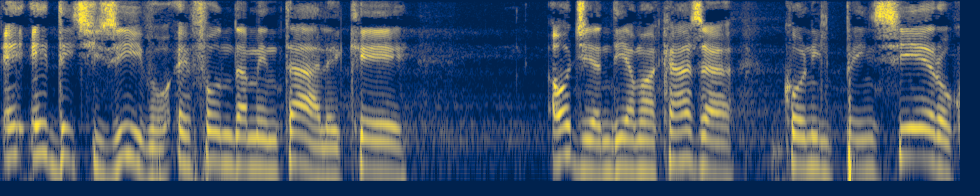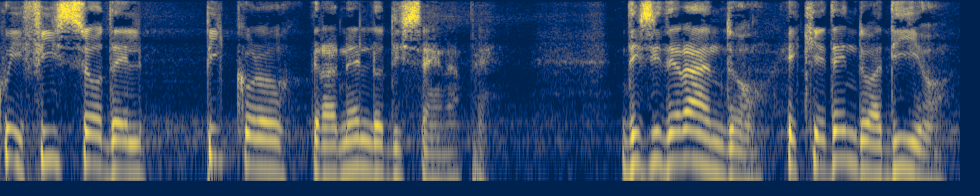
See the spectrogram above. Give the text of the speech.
è, è decisivo, è fondamentale che Oggi andiamo a casa con il pensiero qui fisso del piccolo granello di senape, desiderando e chiedendo a Dio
